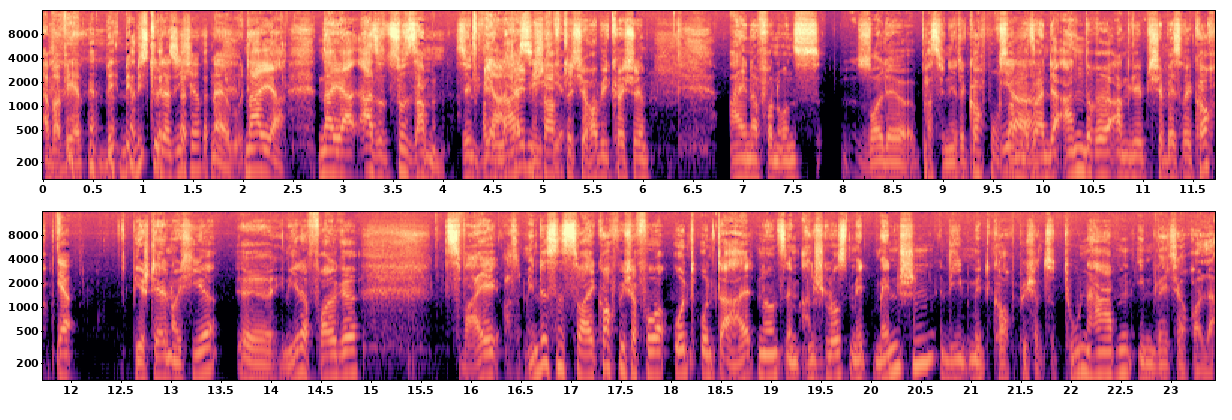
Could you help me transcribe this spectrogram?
Aber wer, bist du da sicher? Na ja, gut. naja, naja, also zusammen sind wir Ja, das sind wir. leidenschaftliche Hobbyköche. Einer von uns soll der passionierte Kochbuchsammler Ja. sein, der andere angeblich der bessere Koch. Ja. Wir stellen euch hier äh, in jeder Folge zwei, also mindestens zwei Kochbücher vor und unterhalten uns im Anschluss mit Menschen, die mit Kochbüchern zu tun haben, in welcher Rolle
